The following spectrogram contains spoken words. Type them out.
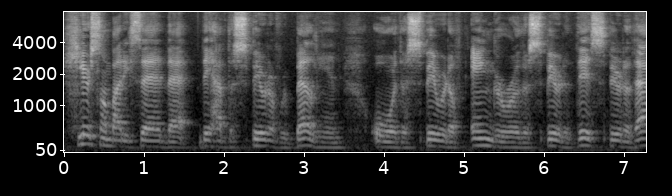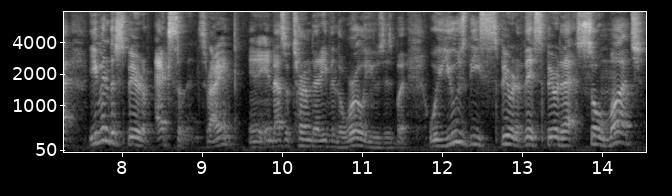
hear somebody said that they have the spirit of rebellion or the spirit of anger or the spirit of this, spirit of that, even the spirit of excellence, right? And, and that's a term that even the world uses, but we use the spirit of this, spirit of that so much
